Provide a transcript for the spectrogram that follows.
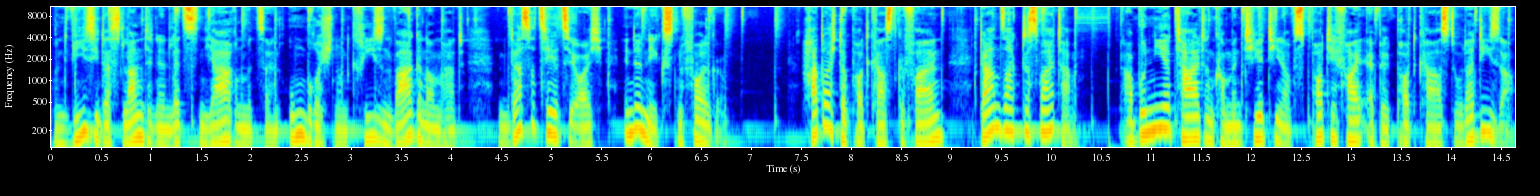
und wie sie das Land in den letzten Jahren mit seinen Umbrüchen und Krisen wahrgenommen hat, das erzählt sie euch in der nächsten Folge. Hat euch der Podcast gefallen? Dann sagt es weiter. Abonniert, teilt und kommentiert ihn auf Spotify, Apple Podcast oder Deezer.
